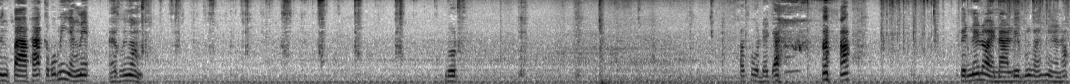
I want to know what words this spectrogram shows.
หนึ่งปลาพักกับบ่มีอย่างเนี้ยไอ้พี่น้องรสขอโทษนะจ๊ะ เป็นได้ลอยนานเรียบมันก็เฮียเนาะ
